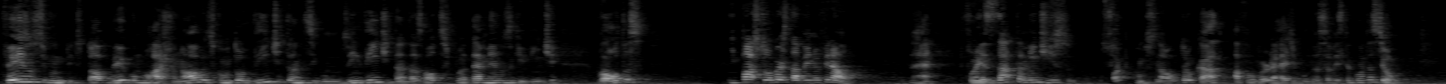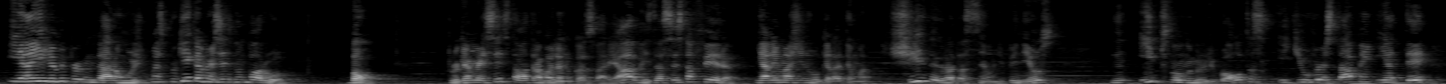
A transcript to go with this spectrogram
fez um segundo pit stop, veio com borracha nova, descontou 20 e tantos segundos em 20 e tantas voltas, foi até menos do que 20 voltas, e passou o Verstappen no final. Né? Foi exatamente isso, só que com sinal trocado a favor da Red Bull dessa vez que aconteceu. E aí já me perguntaram hoje, mas por que, que a Mercedes não parou? Bom, porque a Mercedes estava trabalhando com as variáveis da sexta-feira e ela imaginou que ela ter uma X degradação de pneus em Y número de voltas e que o Verstappen ia ter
